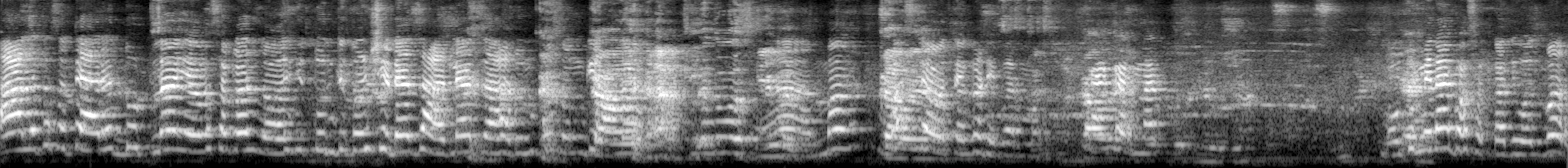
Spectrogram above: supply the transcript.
आलं तसं त्यारे धुतलं सगळं इथून तिथून शिड्या झाडल्या झाडून पुसून घेतलं. हा. मग. बसले होते घडीभर मग. काय. करणार? मग तुम्ही नाही बसत का दिवसभर?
